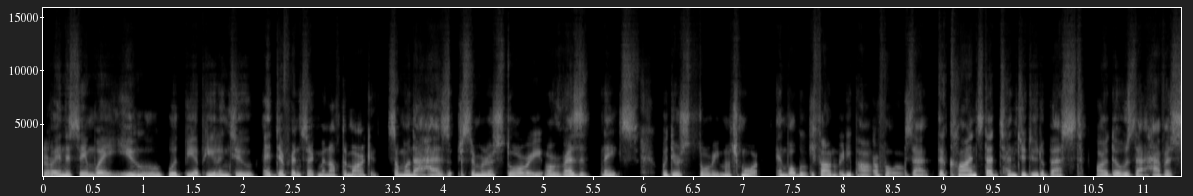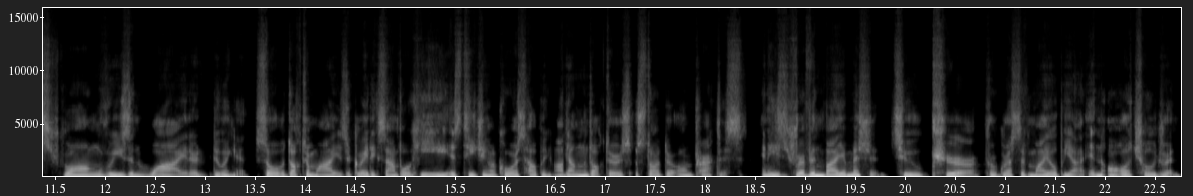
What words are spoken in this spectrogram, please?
Sure. But in the same way, you would be appealing to a different segment of the market, someone that has a similar story or resonates with your story much more. And what we found really powerful is that the clients that tend to do the best are those that have a strong reason why they're doing it. So Dr. Mai is a great example. He is teaching a course helping young doctors start their own practice. And he's driven by a mission to cure progressive myopia in all children.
